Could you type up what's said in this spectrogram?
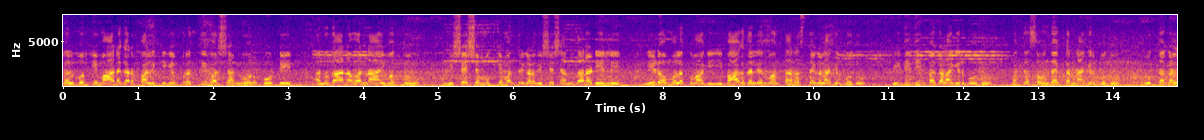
ಕಲಬುರಗಿ ಮಹಾನಗರ ಪಾಲಿಕೆಗೆ ಪ್ರತಿ ವರ್ಷ ನೂರು ಕೋಟಿ ಅನುದಾನವನ್ನು ಇವತ್ತು ವಿಶೇಷ ಮುಖ್ಯಮಂತ್ರಿಗಳ ವಿಶೇಷ ಅನುದಾನ ಅಡಿಯಲ್ಲಿ ನೀಡೋ ಮೂಲಕವಾಗಿ ಈ ಭಾಗದಲ್ಲಿರುವಂಥ ರಸ್ತೆಗಳಾಗಿರ್ಬೋದು, ಬೀದಿ ದೀಪಗಳಾಗಿರ್ಬೋದು, ಮತ್ತು ಸೌಂದರ್ಯಕರಣ ಆಗಿರ್ಬೋದು ವೃತ್ತಗಳ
